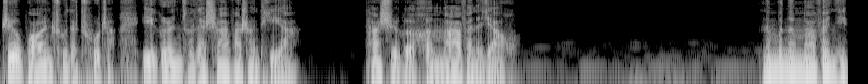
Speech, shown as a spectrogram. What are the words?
只有保安处的处长一个人坐在沙发上剔牙。他是个很麻烦的家伙。能不能麻烦你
